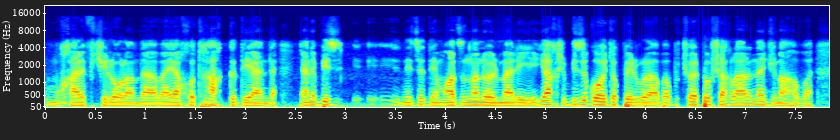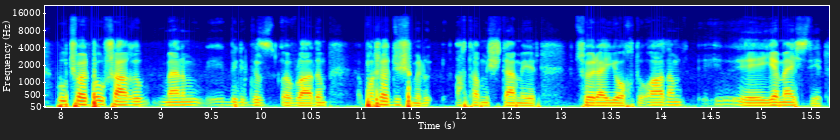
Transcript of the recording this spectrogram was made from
müxalif fikirli olanda və yaxud haqqı deyəndə, yəni biz necə deyim, acından ölməliyik. Yaxşı, bizi qoyduq bir bura. Bu körpə uşaqların nə günahı var? Bu körpə uşağı mənim bir qız övladım başa düşmür. Atam işləmir, çörək yoxdur. O adam e, yemək istəyir.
